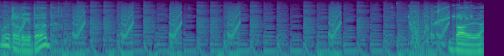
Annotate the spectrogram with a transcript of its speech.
Woodley bub. Bow.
